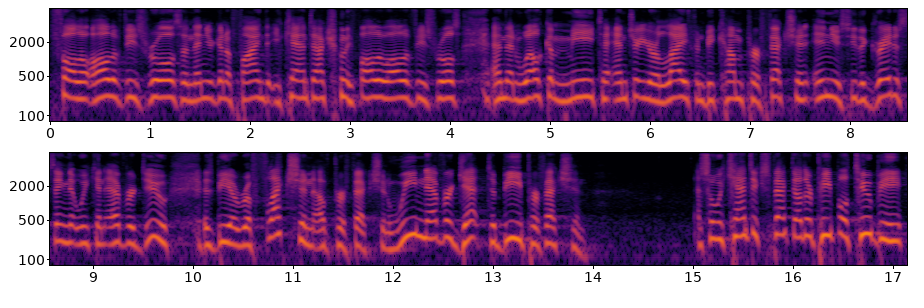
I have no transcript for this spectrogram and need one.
follow all of these rules, and then you're going to find that you can't actually follow all of these rules, and then welcome me to enter your life and become perfection in you. See, the greatest thing that we can ever do is be a reflection of perfection. We never get to be perfection. And so we can't expect other people to be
